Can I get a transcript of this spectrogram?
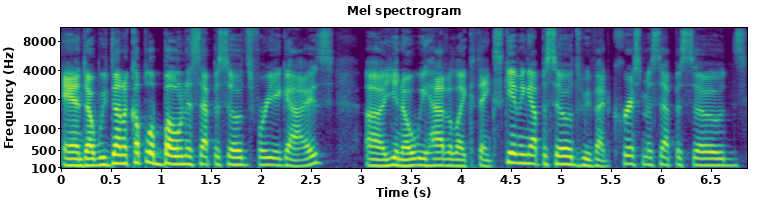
And uh, we've done a couple of bonus episodes for you guys. Uh, you know, we had uh, like Thanksgiving episodes, we've had Christmas episodes.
